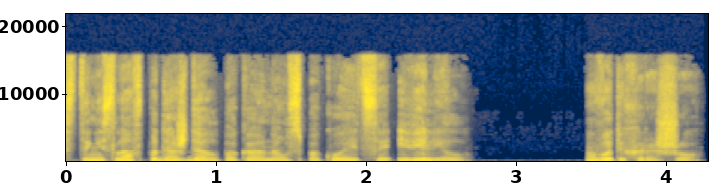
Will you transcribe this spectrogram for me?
Станислав подождал, пока она успокоится, и велел. Вот и хорошо.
